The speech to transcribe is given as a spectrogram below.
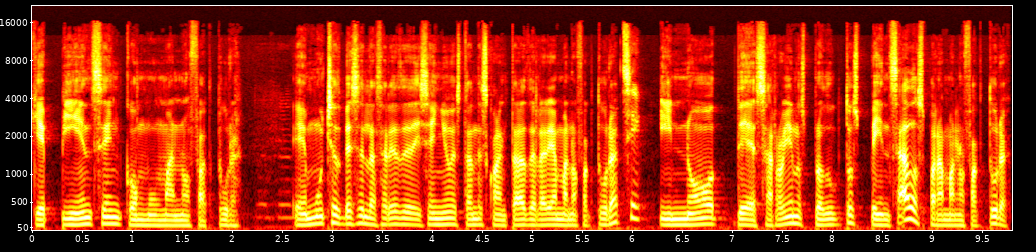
que piensen como manufactura. Eh, muchas veces las áreas de diseño están desconectadas del área de manufactura Sí. y no desarrollan los productos pensados para manufactura.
